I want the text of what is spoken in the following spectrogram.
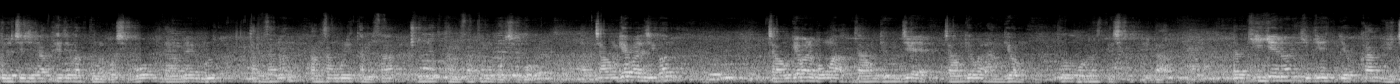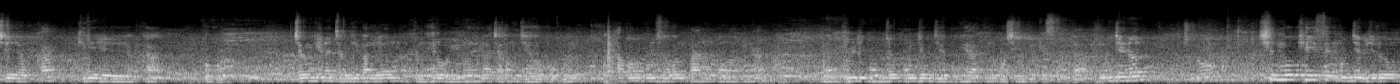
물지질학, 태지학 등을 보시고 그 다음에 물 탐사는 광산물리 탐사, 중력 탐사 등을 보시고 자원개발직은 자원개발공학, 자원경제, 자원개발환경 등을 보면서 겁니다. 그다음 기계는 기계역학, 유체역학, 기계연력학 부분 전기는 전기 관련 어떤 회로 이론이나 자동 제어 부분, 화공 금속은 반응공학이나 분리공정, 공정제무계학 등을 보시면 되겠습니다. 문제는 주로 실무 케이스형 문제 위주로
